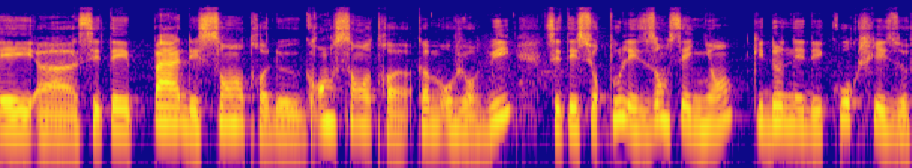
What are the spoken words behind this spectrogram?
Et euh, c'était pas des centres de grands centres comme aujourd'hui. C'était surtout les enseignants qui donnaient des cours chez eux.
